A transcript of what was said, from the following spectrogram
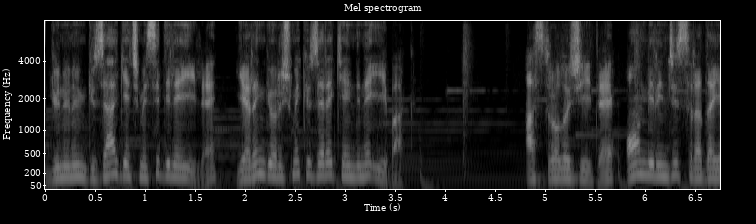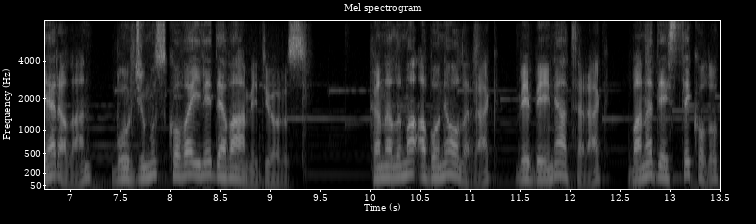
Gününün güzel geçmesi dileğiyle, yarın görüşmek üzere kendine iyi bak. Astrolojide 11. sırada yer alan burcumuz Kova ile devam ediyoruz. Kanalıma abone olarak ve beğeni atarak bana destek olup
